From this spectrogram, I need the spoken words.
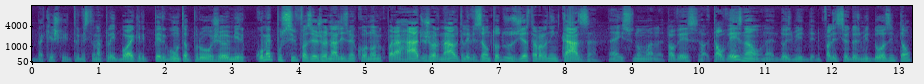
da, que entrevista na Playboy, que ele pergunta para o Geomir como é possível fazer jornalismo econômico para rádio, jornal e televisão todos os dias trabalhando em casa. Né? Isso numa, talvez, talvez não, né? 2000, ele faleceu em 2012, então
